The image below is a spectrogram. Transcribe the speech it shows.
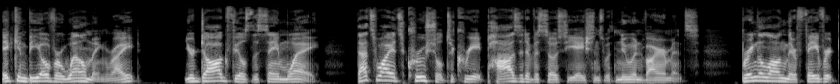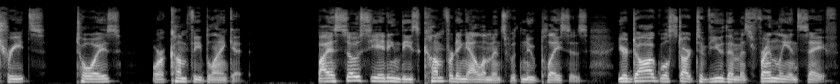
It can be overwhelming, right? Your dog feels the same way. That's why it's crucial to create positive associations with new environments. Bring along their favorite treats, toys, or a comfy blanket. By associating these comforting elements with new places, your dog will start to view them as friendly and safe.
